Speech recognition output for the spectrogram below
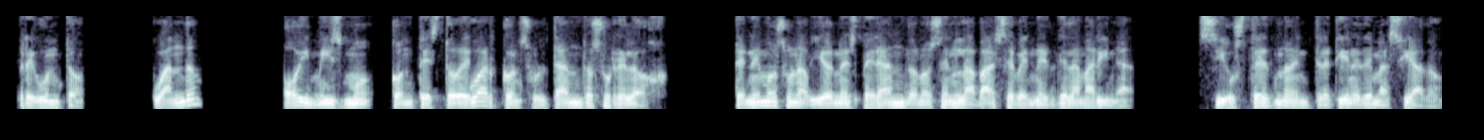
Preguntó. ¿Cuándo? Hoy mismo, contestó Edward consultando su reloj. Tenemos un avión esperándonos en la base Bennett de la Marina. Si usted no entretiene demasiado.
